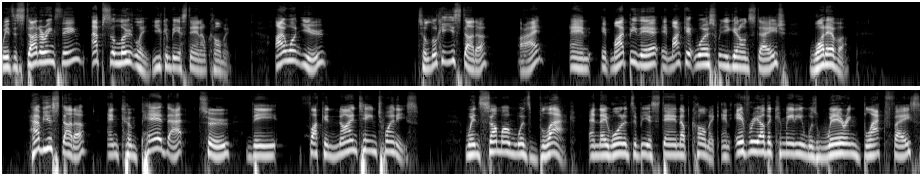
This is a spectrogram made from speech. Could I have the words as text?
with the stuttering thing, absolutely, you can be a stand up comic. I want you to look at your stutter, all right? And it might be there, it might get worse when you get on stage, whatever. Have your stutter and compare that to the fucking 1920s when someone was black and they wanted to be a stand up comic, and every other comedian was wearing blackface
